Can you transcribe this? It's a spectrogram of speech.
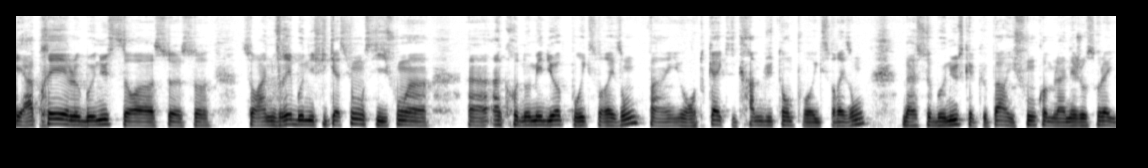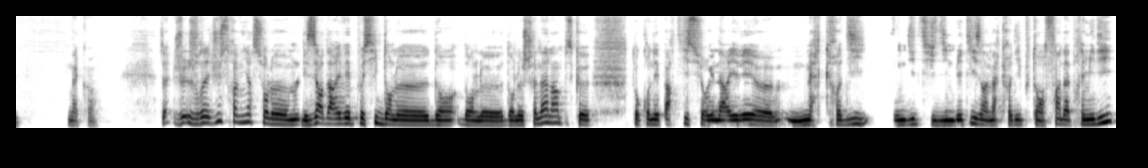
et après, le bonus sera, une vraie bonification s'ils font un, un, chrono médiocre pour X raison, enfin, en tout cas, qu'ils crament du temps pour X raison, bah, ce bonus, quelque part, ils font comme la neige au soleil. D'accord. Je, voudrais juste revenir sur le, les heures d'arrivée possibles dans le dans, dans le dans le chenal, hein, parce que donc on est parti sur une arrivée euh, mercredi. Vous me dites si je dis une bêtise, un mercredi plutôt en fin d'après-midi.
